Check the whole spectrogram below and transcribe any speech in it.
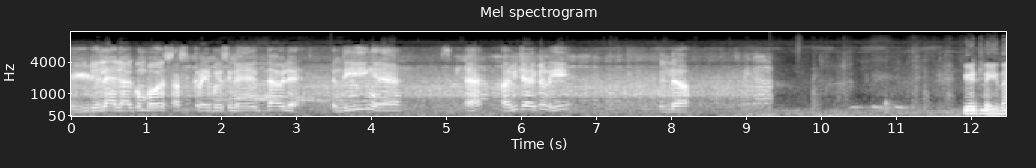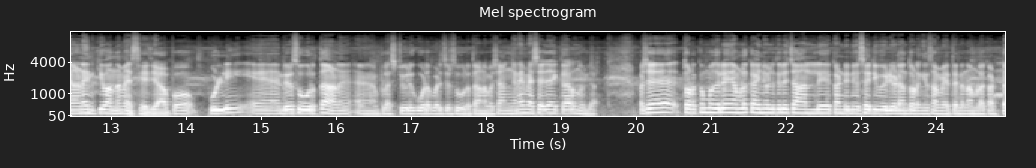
വീഡിയോ ലാഗ് ആക്കുമ്പോ വീഡിയോ സബ്സ്ക്രൈബേഴ്സിന് ഇതാവില്ലേ? എന്തീ ഇങ്ങനെ ഏ? അത് വിചാരിക്കണ്ടേ ഇല്ല. കേട്ടില്ലേ. ഇതാണ് എനിക്ക് വന്ന മെസ്സേജ് അപ്പോൾ പുള്ളി എന്റെ ഒരു സുഹൃത്താണ്. പ്ലസ് ടുവിൽ കൂടെ പഠിച്ചൊരു സുഹൃത്താണ്. പക്ഷെ അങ്ങനെ മെസ്സേജ് അയക്കാറൊന്നുമില്ല. പക്ഷേ തുടക്കം മുതലേ നമ്മൾ കഴിഞ്ഞ കൊല്ലത്തിൽ ചാനൽ കണ്ടിന്യൂസ് ആയിട്ട് വീഡിയോ ഇടാൻ തുടങ്ങിയ സമയത്ത് തന്നെ നമ്മളെ കട്ട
